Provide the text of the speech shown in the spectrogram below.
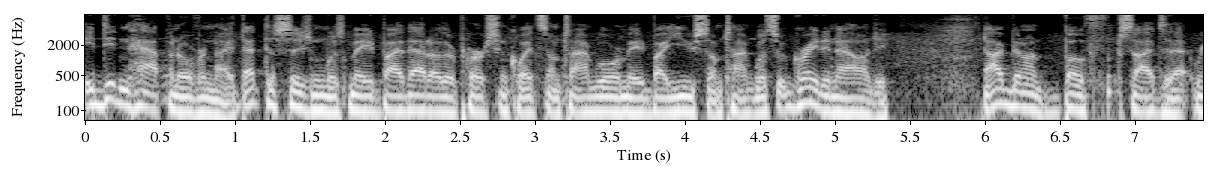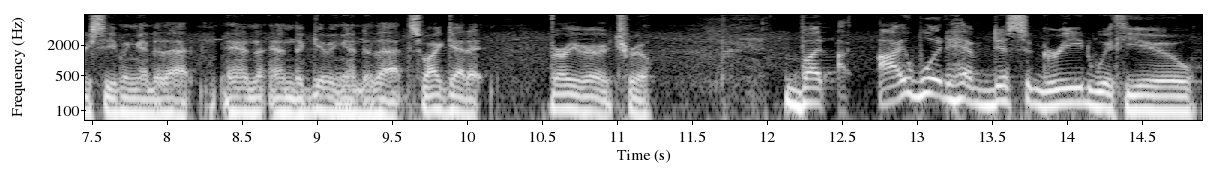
It didn't happen overnight. That decision was made by that other person quite some time ago, or made by you sometime. It was a great analogy. I've been on both sides of that, receiving end of that and and the giving end of that. So I get it. Very, very true. But I would have disagreed with you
